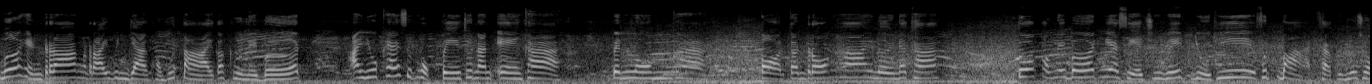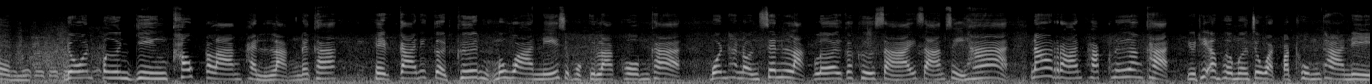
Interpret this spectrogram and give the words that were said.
เมื่อเห็นร่างไร้วิญญาณของผู้ตายก็คือในเบิร์ตอายุแค่ 16 ปีเท่านั้นเองค่ะ เป็นลมค่ะ กอดกันร้องไห้เลยนะคะ ตัวของในเบิร์ตเนี่ยเสียชีวิตอยู่ที่ฟุตบาทค่ะคุณผู้ชม โดนปืนยิงเข้ากลางแผ่นหลังนะคะ เหตุการณ์ที่เกิดขึ้นเมื่อวานนี้ 16 ตุลาคมค่ะ บนถนนเส้นหลักเลยก็คือสาย 345 หน้าร้านพักเครื่องค่ะ อยู่ที่อำเภอเมืองจังหวัดปทุมธานี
